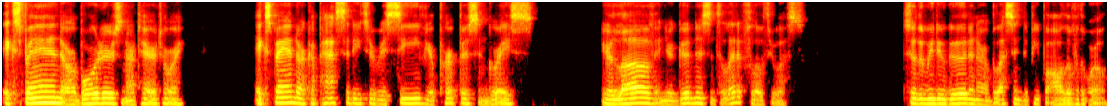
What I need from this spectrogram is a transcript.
Expand our borders and our territory. Expand our capacity to receive your purpose and grace, your love and your goodness, and to let it flow through us so that we do good and are a blessing to people all over the world.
